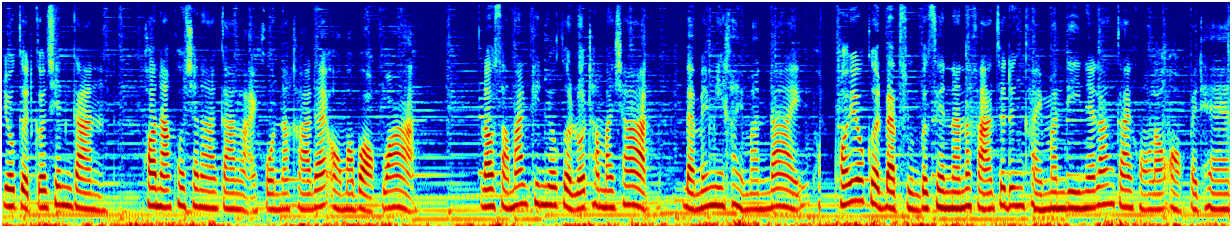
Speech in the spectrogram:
โยเกิร์ตก็เช่นกันพอนักโภชนาการหลายคนนะคะ ได้ออกมาบอกว่า เราสามารถกินโยเกิร์ตรสธรรมชาติ แบบไม่มีไขมันได้ เพราะโยเกิร์ตแบบ 0%นั้นนะคะ จะดึงไขมันดีในร่างกายของเราออกไปแทน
